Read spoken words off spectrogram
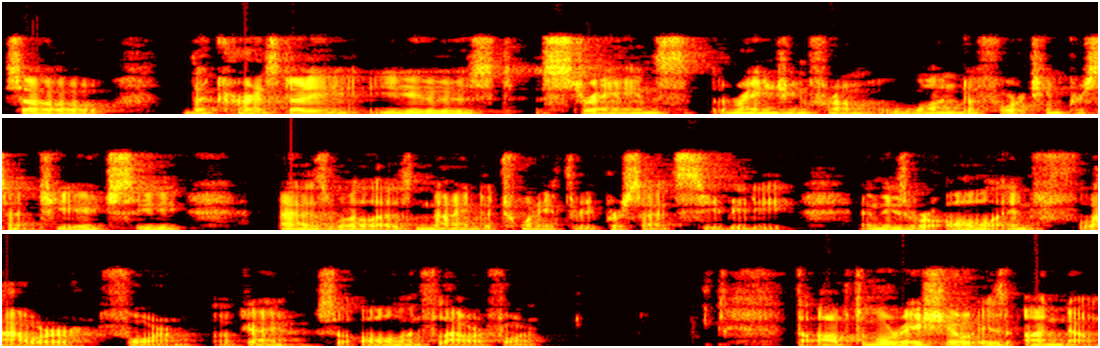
So the current study used strains ranging from 1 to 14% THC as well as 9 to 23% CBD. And these were all in flower form. Okay. So all in flower form. The optimal ratio is unknown.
